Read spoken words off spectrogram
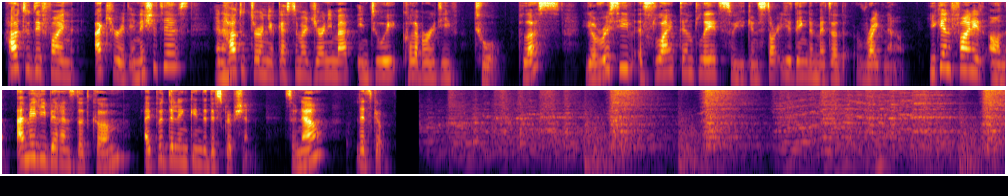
how to define accurate initiatives, and how to turn your customer journey map into a collaborative tool. Plus, you'll receive a slide template so you can start using the method right now. You can find it on amelieberens.com. I put the link in the description. So now, Let's go.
